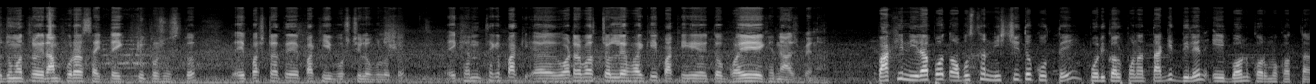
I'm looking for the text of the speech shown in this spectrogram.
শুধুমাত্র এই রামপুরার সাইডটা একটু প্রশস্ত। তো এই পাশটাতে পাখি বসছিল মূলত। এখান থেকে পাখি ওয়াটার বাস চললে হয় কি পাখি হয়তো ভয়ে এখানে আসবে না। পাখির নিরাপদ অবস্থান নিশ্চিত করতে পরিকল্পনার তাগিদ দিলেন এই বন কর্মকর্তা।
